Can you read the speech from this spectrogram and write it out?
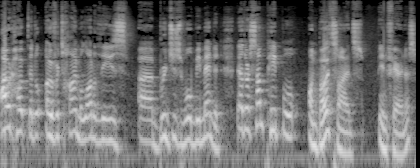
I would hope that over time a lot of these uh, bridges will be mended. Now, there are some people on both sides, in fairness,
